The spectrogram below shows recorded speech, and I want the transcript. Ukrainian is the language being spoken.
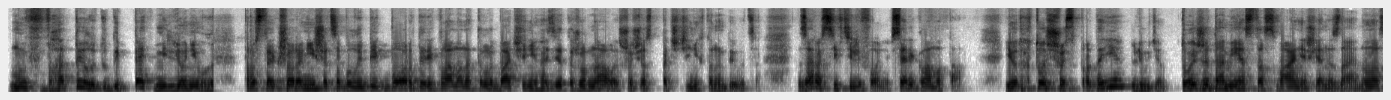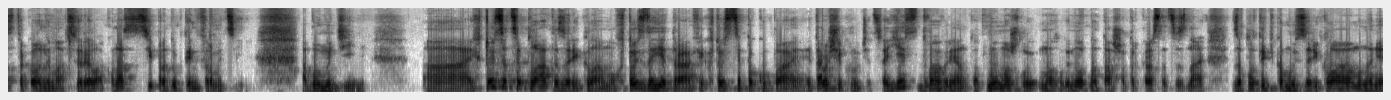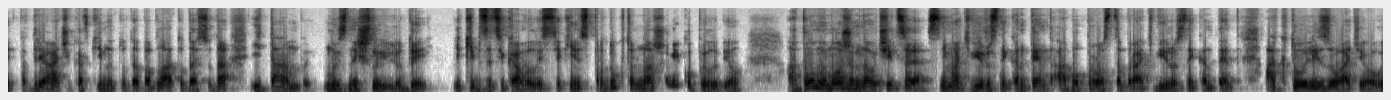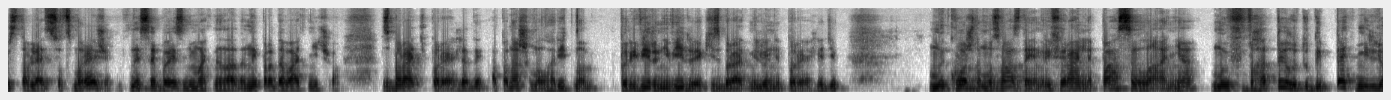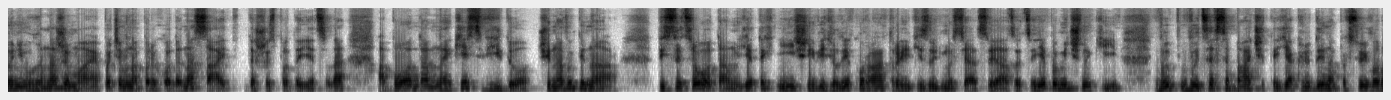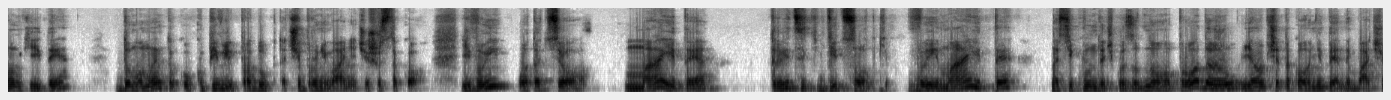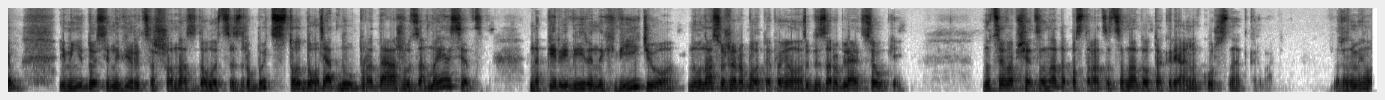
Ми вгатили туди 5 мільйонів гривень. Просто якщо раніше це були бікборди, реклама на телебаченні, газети, журнали, що зараз почти ніхто не дивиться. Зараз всі в телефоні, вся реклама там. І от хтось щось продає людям, той же да міста, сваніш, я не знаю. Ну, у нас такого немає, все релак. У нас всі продукти інформаційні або медійні. А, хтось за це платить за рекламу, хтось дає трафік, хтось це покупає. І так гроші крутяться. Є два варіанти. От ми можли, могли, ну от Наташа прекрасно це знає, заплатити комусь за рекламу, наняти подрядчика, вкинути туди бабла, туди-сюди. І там би ми знайшли людей, які б зацікавились якимось продуктом нашим і купили б його. Або ми можемо навчитися знімати вірусний контент, або просто брати вірусний контент, актуалізувати його, виставляти в соцмережі. Не себе знімати не треба, не продавати нічого. Збирати перегляди, а по нашим алгоритмам перевірені відео, які збирають мільйони переглядів. Ми кожному з вас даємо реферальне посилання. Ми вгатили туди 5 мільйонів нажимає, потім вона переходить на сайт, де щось продається, да? або там на якесь відео чи на вебінар. Після цього там є технічний відділ, є куратори, які з людьми зв'язуються, є помічники. Ви, ви це все бачите, як людина по всій воронці йде до моменту купівлі продукту, чи бронювання, чи щось такого. І ви от цього маєте 30%. Ви маєте на секундочку з одного продажу. Я взагалі такого ніде не бачив. І мені досі не віриться, що нас вдалося зробити. 100 доларів. Одну продажу за місяць на перевірених відео. Ну, у нас вже працює, поняла? Люди заробляють, все окей. Ну, це взагалі це треба постаратися. Це треба отак реально курс не відкривати. Зрозуміло?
